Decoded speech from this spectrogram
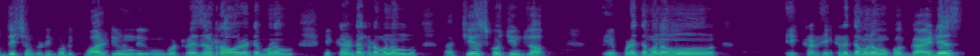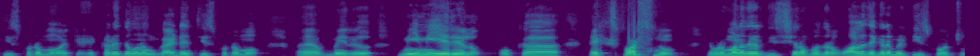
ఉద్దేశంతో ఇంకోటి క్వాలిటీ ఉంది. ఇంకోటి రిజల్ట్ రావాలంటే మనం ఎక్కడంటే అక్కడ మనం చేసుకోవచ్చు ఇంట్లో. ఎప్పుడైతే మనము ఎక్కడ ఎక్కడైతే మనం ఒక గైడెన్స్ తీసుకుంటామో ఎక్కడైతే మనం గైడెన్స్ తీసుకుంటామో మీరు మీ మీ ఏరియాలో ఒక ఎక్స్పర్ట్స్ను ఇప్పుడు మన దగ్గర తీసుకెళ్ళిపోతారు. వాళ్ళ దగ్గర మీరు తీసుకోవచ్చు.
